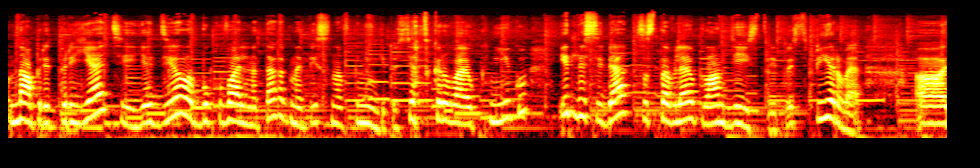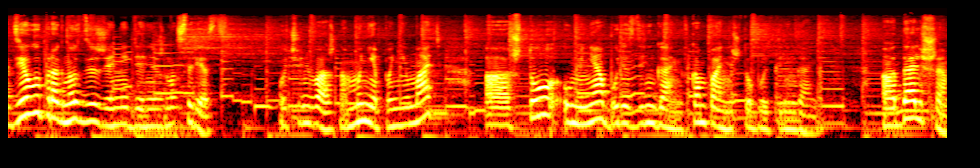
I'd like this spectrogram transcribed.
на предприятии я делала буквально так, как написано в книге. То есть я открываю книгу и для себя составляю план действий. То есть первое, э, делаю прогноз движения денежных средств. Очень важно мне понимать, э, что у меня будет с деньгами, в компании что будет с деньгами. Э, дальше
